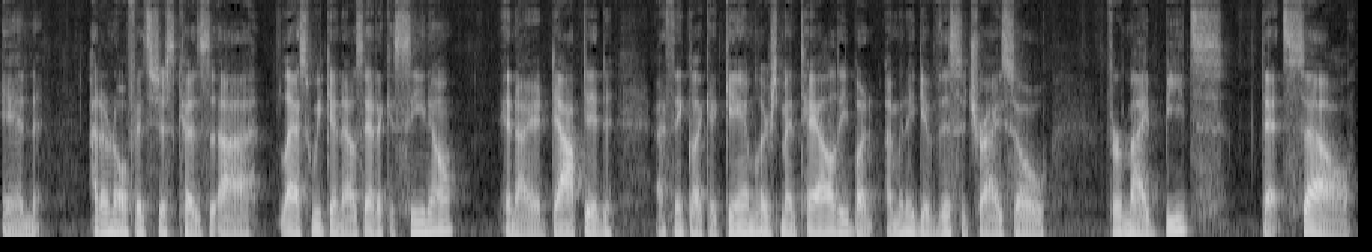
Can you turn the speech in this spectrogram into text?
And I don't know if it's just because uh, last weekend I was at a casino and I adopted, I think, like a gambler's mentality, but I'm going to give this a try. So for my beats that sell,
